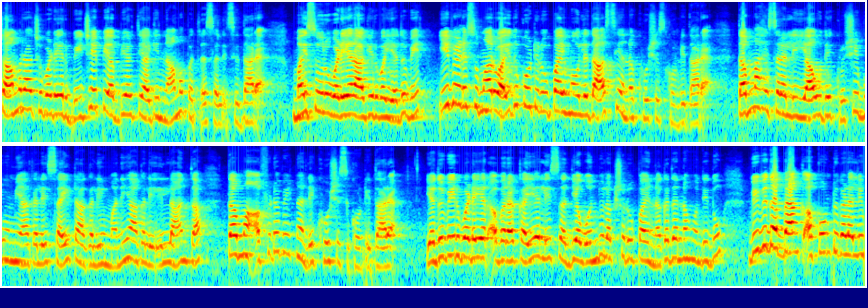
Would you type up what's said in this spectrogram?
ಚಾಮರಾಜ ಒಡೆಯರ್ ಬಿಜೆಪಿ ಅಭ್ಯರ್ಥಿಯಾಗಿ ನಾಮಪತ್ರ ಸಲ್ಲಿಸಿದ್ದಾರೆ. ಮೈಸೂರು ಒಡೆಯರ್ ಆಗಿರುವ ಯದುವೀರ್ ಈ ವೇಳೆ ಸುಮಾರು ಐದು ಕೋಟಿ ರೂಪಾಯಿ ಮೌಲ್ಯದ ಆಸ್ತಿಯನ್ನು ಘೋಷಿಸಿಕೊಂಡಿದ್ದಾರೆ. ತಮ್ಮ ಹೆಸರಲ್ಲಿ ಯಾವುದೇ ಕೃಷಿ ಭೂಮಿಯಾಗಲಿ, ಸೈಟ್ ಆಗಲಿ, ಮನೆಯಾಗಲಿ ಇಲ್ಲ ಅಂತ ತಮ್ಮ ಅಫಿಡವಿಟ್ನಲ್ಲಿ ಘೋಷಿಸಿಕೊಂಡಿದ್ದಾರೆ. ಯದುವೀರ್ ಒಡೆಯರ್ ಅವರ ಕೈಯಲ್ಲಿ ಸದ್ಯ ಒಂದು ಲಕ್ಷ ರೂಪಾಯಿ ನಗದನ್ನು ಹೊಂದಿದ್ದು, ವಿವಿಧ ಬ್ಯಾಂಕ್ ಅಕೌಂಟ್ಗಳಲ್ಲಿ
